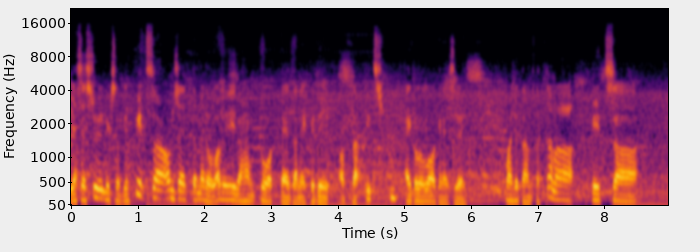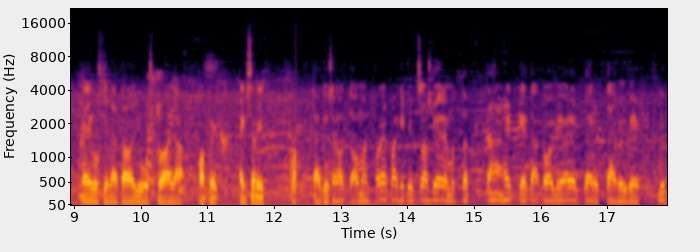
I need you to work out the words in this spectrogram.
Ja se syy, miksi otin pizzaa, on se, että menulla oli vähän tuotteita, niin piti ottaa pizza. Eikö ollut looginen syy? Tämmöistä kanaa, pizzaa, reilusti vetoa juustoa ja paprika. Eikö se riitä? Täytyy sanoa, että oman parempaankin pizzaa syönyt, mutta tähän hetkeen tämä toimii erittäin, erittäin hyvin. Nyt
